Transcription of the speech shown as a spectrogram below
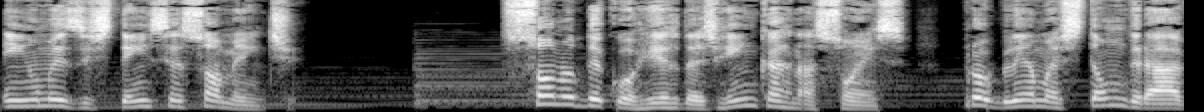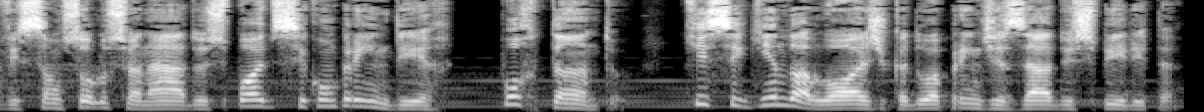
em uma existência somente. Só no decorrer das reencarnações, problemas tão graves são solucionados pode-se compreender, portanto, que seguindo a lógica do aprendizado espírita,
